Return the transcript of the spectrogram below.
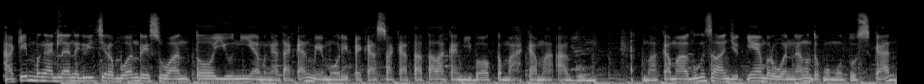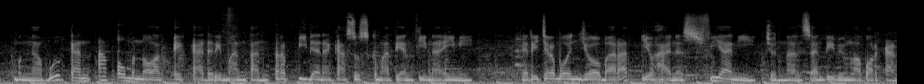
Hakim Pengadilan Negeri Cirebon Riswanto Yunia mengatakan memori PK Saka Tatal akan dibawa ke Mahkamah Agung. Mahkamah Agung selanjutnya yang berwenang untuk memutuskan, mengabulkan, atau menolak PK dari mantan terpidana kasus kematian Vina ini. Dari Cirebon, Jawa Barat, Yohanes Viani, jurnalis NTV melaporkan.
